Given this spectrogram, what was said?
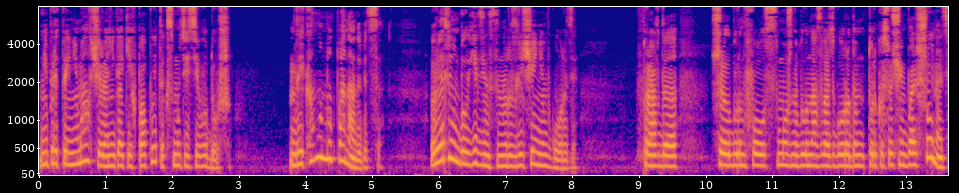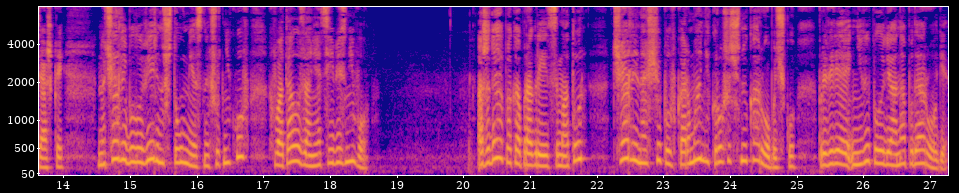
не предпринимал вчера никаких попыток смутить его душу. Да и кому он мог понадобиться? Вряд ли он был единственным развлечением в городе. Правда, Шелбурн-Фоллс можно было назвать городом только с очень большой натяжкой, но Чарли был уверен, что у местных шутников хватало занятий без него. Ожидая, пока прогреется мотор, Чарли нащупал в кармане крошечную коробочку, проверяя, не выпала ли она по дороге.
